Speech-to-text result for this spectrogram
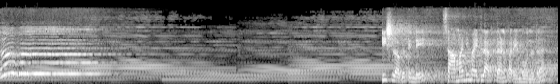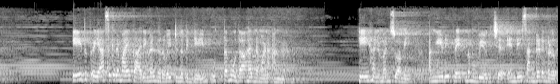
भव ഈ ശ്ലോകത്തിന്റെ സാമാന്യമായിട്ടുള്ള അർത്ഥമാണ് പറയാൻ പോകുന്നത്. ഏത് പ്രയാസകരമായ കാര്യങ്ങൾ നിറവേറ്റുന്നതിന്റെയും ഉത്തമ ഉദാഹരണമാണ് അങ്ങ്. ഹേ ഹനുമാൻ സ്വാമി അങ്ങയുടെ പ്രയത്നം ഉപയോഗിച്ച് എന്റെ സങ്കടങ്ങളും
